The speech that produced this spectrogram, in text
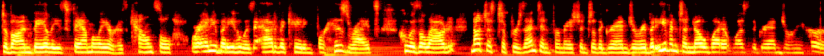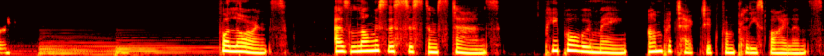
Devon Bailey's family or his counsel or anybody who was advocating for his rights who was allowed not just to present information to the grand jury, but even to know what it was the grand jury heard. For Lawrence, as long as this system stands, people remain unprotected from police violence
